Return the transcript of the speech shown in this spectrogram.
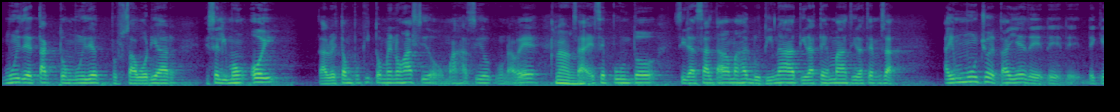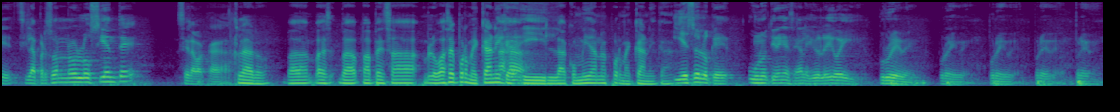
muy de tacto, muy de saborear, ese limón hoy tal vez está un poquito menos ácido o más ácido que una vez. Claro. O sea, ese punto, si la sal estaba más aglutinada, tiraste más, tiraste más. O sea, hay mucho detalle de, de- de- de que si la persona no lo siente, se la va a cagar. Claro, va, va, va- va a pensar, lo va a hacer por mecánica Ajá. y la comida no es por mecánica. Y eso es lo que uno tiene que enseñarle. Yo le digo, ahí, prueben, prueben, prueben, prueben, prueben.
